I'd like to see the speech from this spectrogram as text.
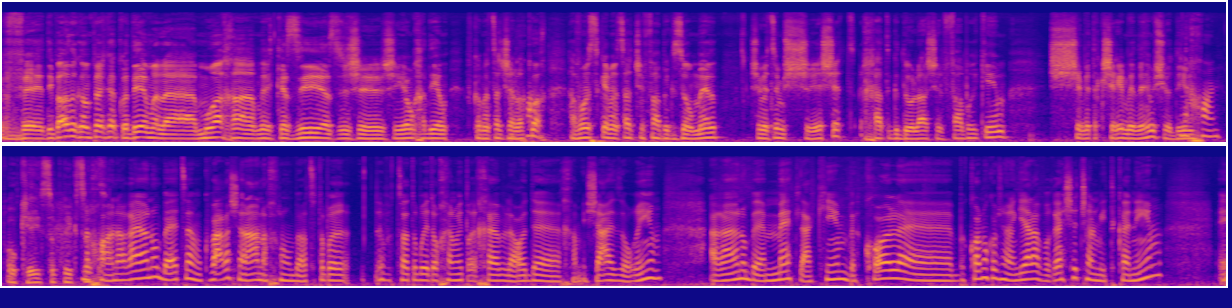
ודיברנו גם בפרק הקודם על המוח המרכזי הזה, ש, שיום אחד יהיה דווקא מהצד של נכון. הלקוח, אבל בוא נסתכל מהצד של פאבריק, זה אומר שבעצם יש רשת אחת גדולה של פאבריקים, שמתקשרים ביניהם, שיודעים, נכון. אוקיי, ספרי קצת. נכון, הרעיון הוא בעצם, כבר השנה אנחנו בארצות הברית, בארצות הברית הולכים להתרחב לעוד אה, חמישה אזורים. הרעיון הוא באמת להקים בכל, אה, בכל מקום שנגיע אליו רשת של מתקנים. אה,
